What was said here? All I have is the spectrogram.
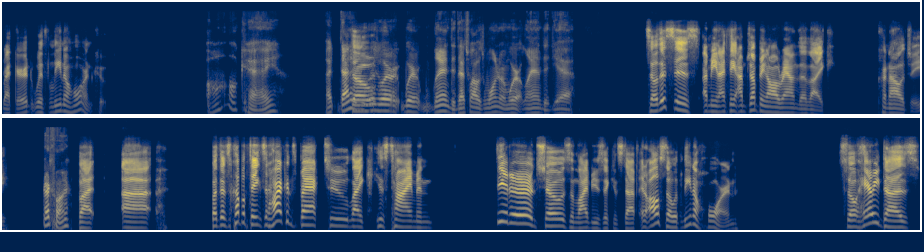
record with Lena Horne, Coop. Oh, okay. I, that is So where where it landed. That's why I was wondering where it landed. Yeah, so this is I mean, I think I'm jumping all around the like chronology, that's fine. but uh but there's a couple things it harkens back to like his time in theater and shows and live music and stuff, and also with Lena Horne. So Harry does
